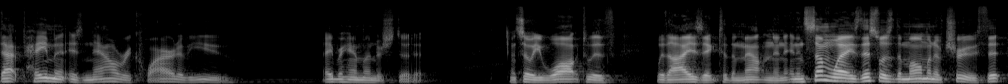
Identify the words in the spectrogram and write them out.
that payment is now required of you. Abraham understood it. And so he walked with, with Isaac to the mountain. And, and in some ways, this was the moment of truth. That,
